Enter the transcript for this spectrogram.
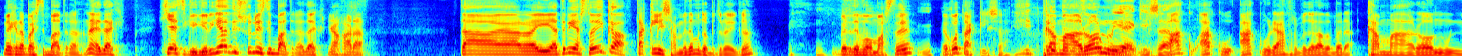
Μέχρι να πάει στην Πάτρα. Ναι, εντάξει. Χαίστηκε ο Γεωργιάδης, σου λέει στην Πάτρα. Εντάξει, μια χαρά. Τα ιατρία στο ΙΚΑ τα κλείσαμε. Δεν μου το πει τρόικα. Μπερδευόμαστε. Εγώ τα κλείσα. Καμαρώνουν. νοσοκομεία έκλεισα. Άκου, άκου, άκου ρε άνθρωποι τώρα εδώ πέρα. Καμαρώνουν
